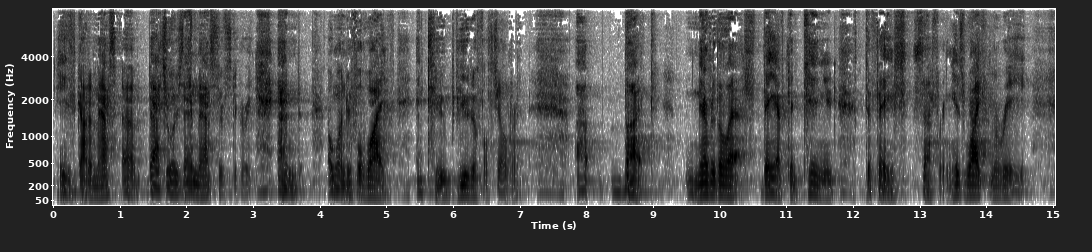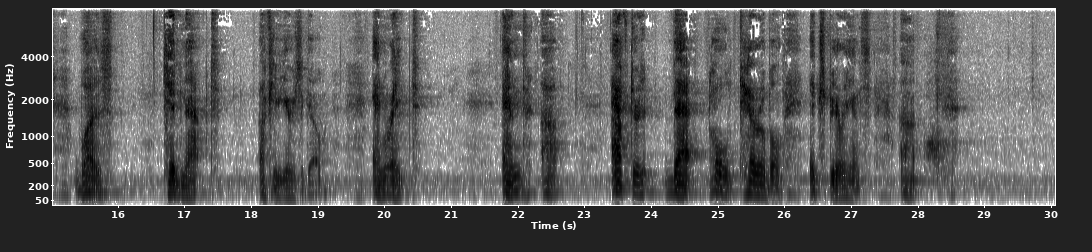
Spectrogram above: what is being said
he's got a mas- uh, bachelor's and master's degree, and a wonderful wife, and two beautiful children. Uh, but nevertheless, they have continued to face suffering. His wife, Marie, was kidnapped a few years ago and raped. And uh, after that whole terrible experience, uh,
